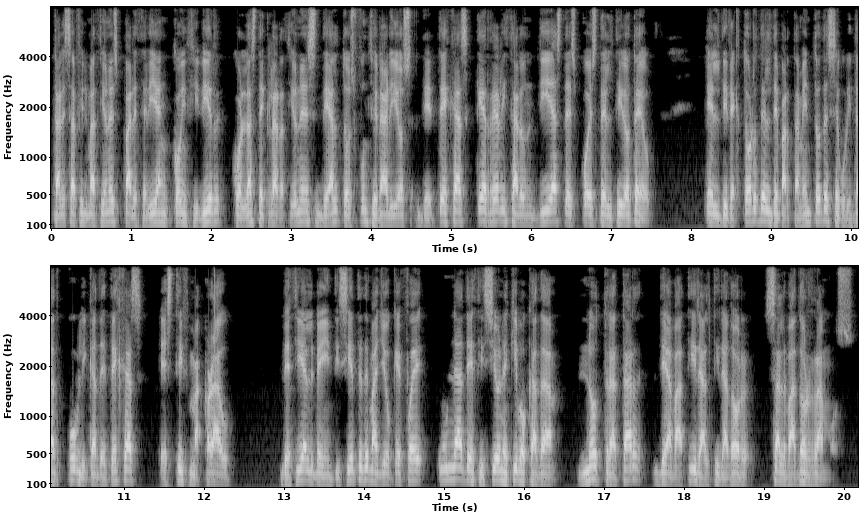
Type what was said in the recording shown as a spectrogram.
Tales afirmaciones parecerían coincidir con las declaraciones de altos funcionarios de Texas que realizaron días después del tiroteo. El director del Departamento de Seguridad Pública de Texas, Steve McCraw, decía el 27 de mayo que fue una decisión equivocada no tratar de abatir al tirador Salvador Ramos.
